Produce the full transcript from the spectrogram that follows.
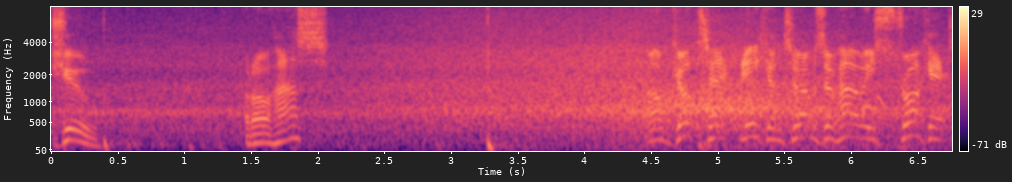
Ju. Rojas. Oh, good technique in terms of how he struck it.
